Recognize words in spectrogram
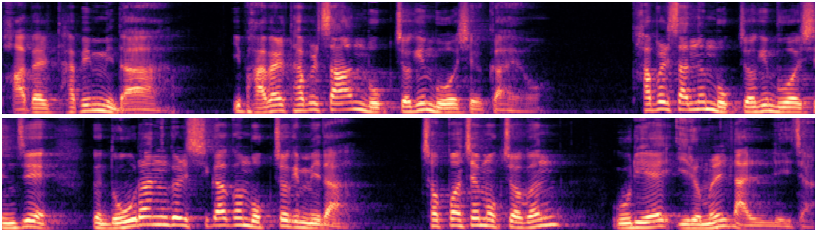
바벨탑입니다. 이 바벨탑을 쌓은 목적이 무엇일까요? 탑을 쌓는 목적이 무엇인지 그 노란 글씨가 그 목적입니다. 첫 번째 목적은 우리의 이름을 날리자.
